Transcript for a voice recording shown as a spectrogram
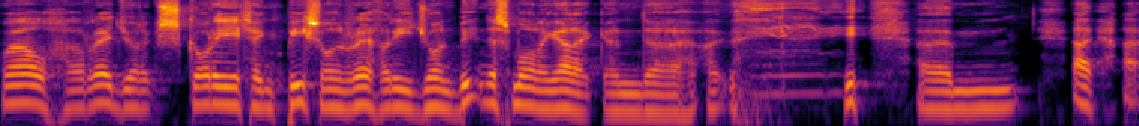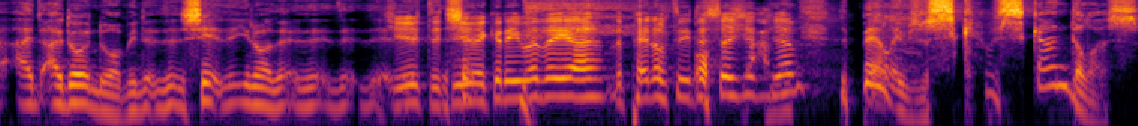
Well, I read your excoriating piece on referee John Beaton this morning, Eric, and uh, I, um, I, I, I don't know. I mean, the, you know, the, the, did you did you agree with the uh, the penalty oh, decision, oh, Jim? the penalty was, was scandalous.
